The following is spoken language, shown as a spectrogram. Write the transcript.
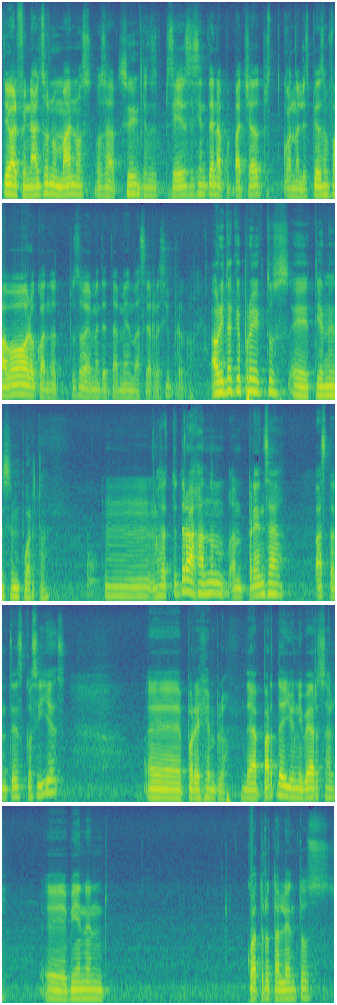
Digo, al final son humanos, o sea, Sí. si ellos se sienten apapachados, pues cuando les pides un favor o cuando, pues obviamente también va a ser recíproco. Ahorita, ¿qué proyectos eh, tienes en puerta? Mm, o sea, estoy trabajando en, en prensa bastantes cosillas. Eh, por ejemplo, de aparte de Universal, eh, vienen cuatro talentos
